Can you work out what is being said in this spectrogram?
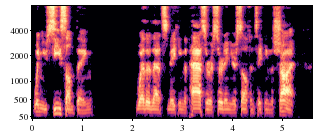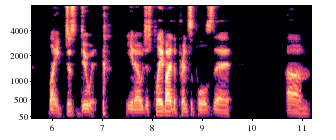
when you see something, whether that's making the pass or asserting yourself and taking the shot, like just do it. you know, just play by the principles that, um,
